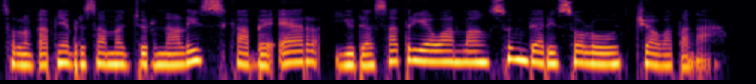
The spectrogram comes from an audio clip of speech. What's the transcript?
Selengkapnya bersama jurnalis KBR Yuda Satriawan langsung dari Solo, Jawa Tengah.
